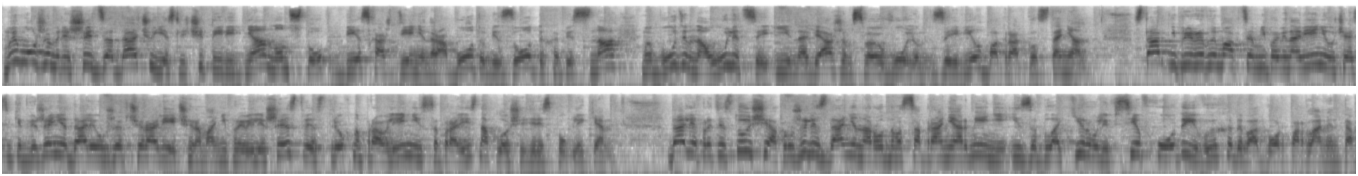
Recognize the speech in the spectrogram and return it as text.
«Мы можем решить задачу, если 4 дня нон-стоп, без хождения на работу, без отдыха, без сна, мы будем на улице и навяжем свою волю», заявил Баграт Голстанян. Старт непрерывным акциям неповиновения участники движения дали уже вчера вечером. Они провели шествие с трех направлений и собрались на площади республики. Далее протестующие окружили здание Народного собрания Армении и заблокировали все входы и выходы во двор парламента.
